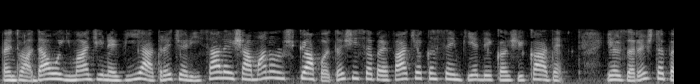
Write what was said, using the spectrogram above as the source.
pentru a da o imagine vie a trecerii sale, șamanul șchioapătă și se preface că se împiedică și cade. El zărește pe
